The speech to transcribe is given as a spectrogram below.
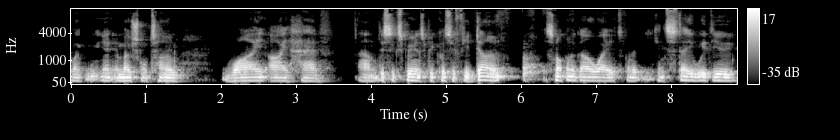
like you know, emotional tone, why I have um, this experience. Because if you don't, it's not going to go away. It's going to, it can stay with you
